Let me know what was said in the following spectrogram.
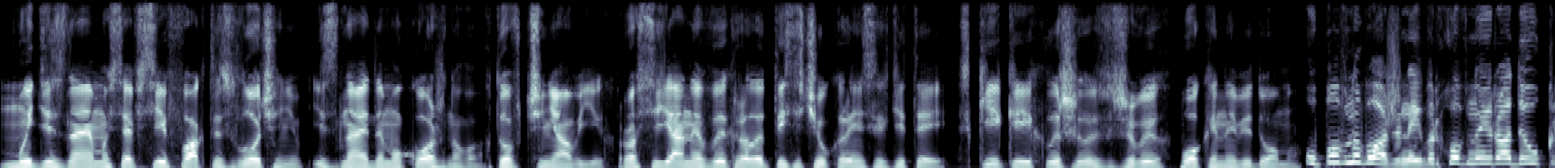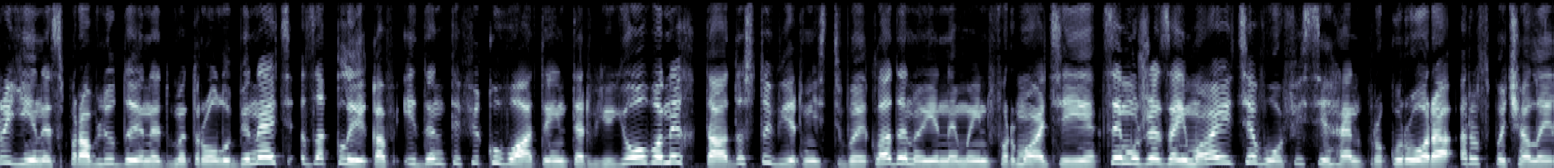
Ми дізнаємося всі факти злочинів і знайдемо кожного, хто вчиняв їх. Росіяни викрали тисячі українських дітей. Скільки їх лишилось в живих, поки невідомо. Уповноважений Верховної Ради України з прав людини Дмитро Лубінець закликав ідентифікувати інтерв'юйованих та достовірність викладеної ними інформації. Цим уже займаються в офісі генпрокурора. Розпочали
